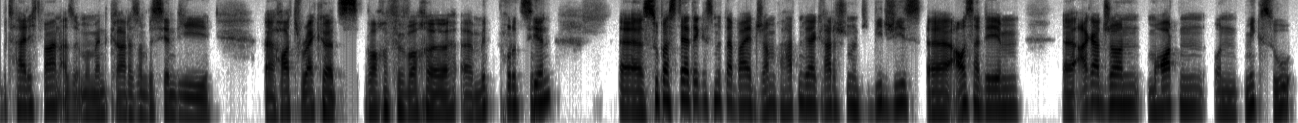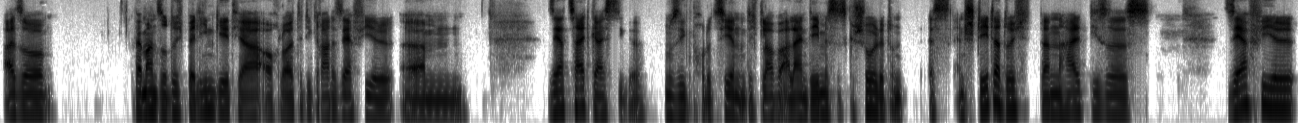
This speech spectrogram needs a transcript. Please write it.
beteiligt waren, also im Moment gerade so ein bisschen die äh, Hot Records Woche für Woche äh, mitproduzieren. Äh, Superstatic ist mit dabei, Jump hatten wir ja gerade schon und die Bee Gees. Äh, außerdem äh, Agajon, Morton und Mixu. Also wenn man so durch Berlin geht, ja auch Leute, die gerade sehr viel, ähm, sehr zeitgeistige Musik produzieren. Und ich glaube, allein dem ist es geschuldet. Und es entsteht dadurch dann halt dieses sehr viel,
